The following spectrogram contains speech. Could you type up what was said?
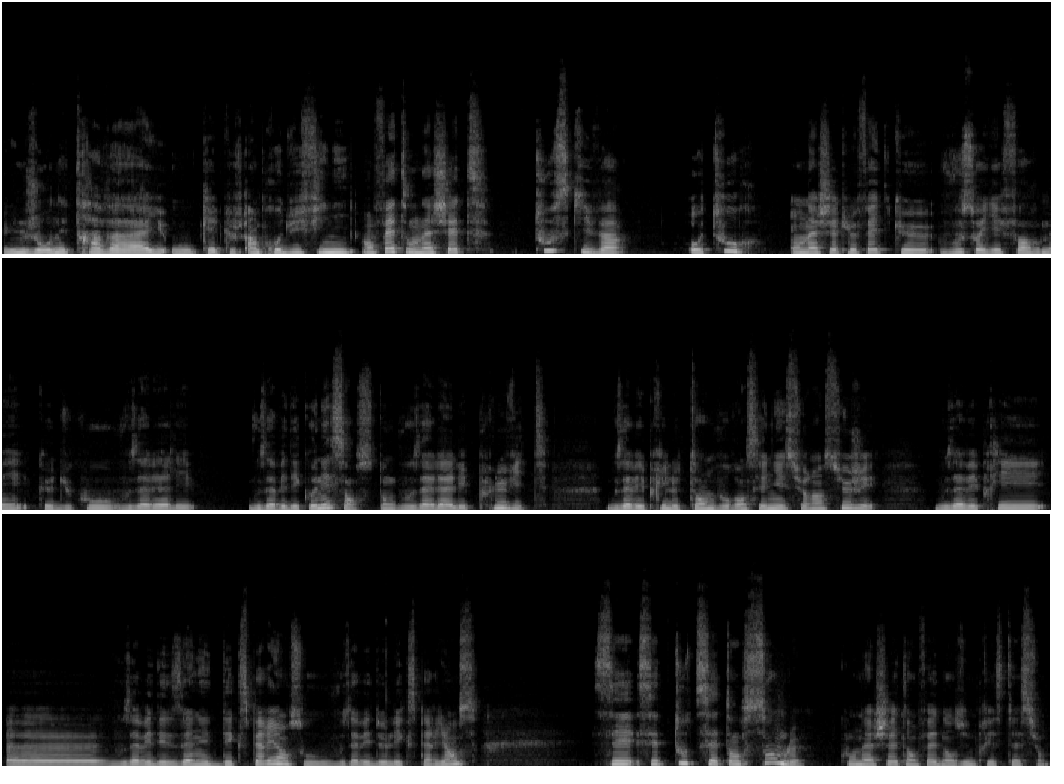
une journée de travail ou quelque, un produit fini. En fait, on achète tout ce qui va autour. On achète le fait que vous soyez formé, que du coup vous allez vous avez des connaissances, donc vous allez aller plus vite. Vous avez pris le temps de vous renseigner sur un sujet. Vous avez pris, euh, vous avez des années d'expérience ou vous avez de l'expérience. C'est tout cet ensemble qu'on achète en fait dans une prestation.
